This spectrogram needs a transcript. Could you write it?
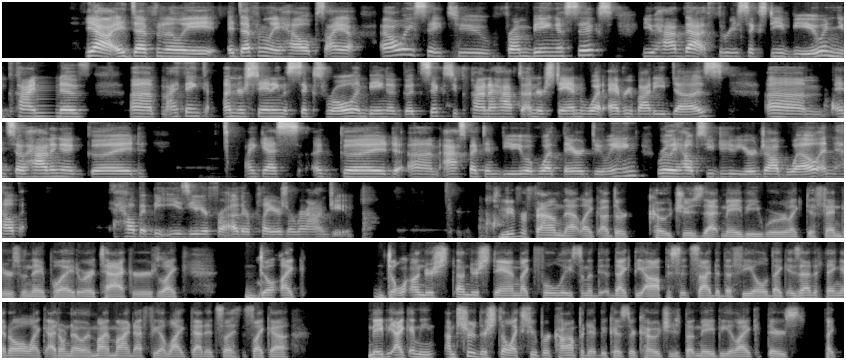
Yeah, it definitely it definitely helps. I I always say too, from being a six, you have that 360 view, and you kind of um, I think understanding the six role and being a good six, you kind of have to understand what everybody does. Um, and so having a good, I guess, a good um, aspect and view of what they're doing really helps you do your job well and help help it be easier for other players around you. Have you ever found that like other coaches that maybe were like defenders when they played or attackers like don't like don't under, understand like fully some of the like the opposite side of the field? Like is that a thing at all? Like I don't know. In my mind, I feel like that it's like it's like a maybe I, I mean I'm sure they're still like super competent because they're coaches, but maybe like there's like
